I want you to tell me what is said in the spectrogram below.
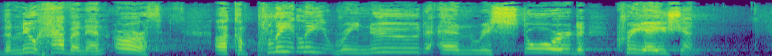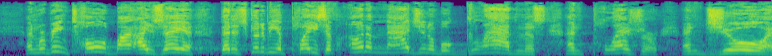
the new heaven and earth, a completely renewed and restored creation. And we're being told by Isaiah that it's going to be a place of unimaginable gladness and pleasure and joy.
